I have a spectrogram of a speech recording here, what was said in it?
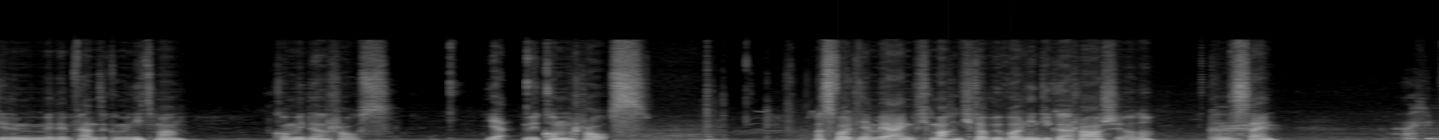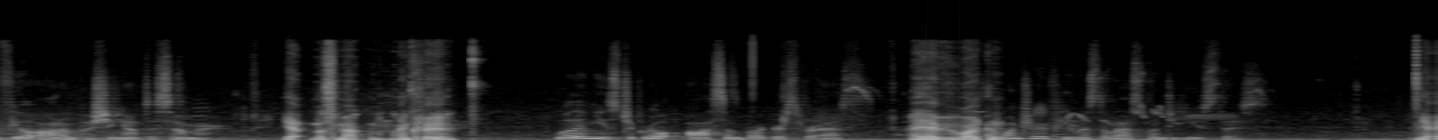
Okay, mit dem Fernseher können wir nichts machen. Kommen wir wieder raus. Ja, wir kommen raus. Was wollten wir eigentlich machen? Ich glaube, wir wollen in die Garage, oder? Kann das sein? I can feel autumn pushing out the summer. Ja, das merkt man. Ein Grill. William used to grill awesome burgers for us. Ah ja, wir I wollten, wonder if he was the last one to use this. ja,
